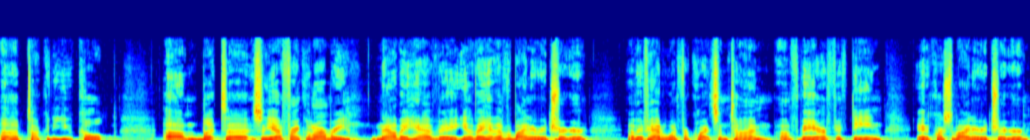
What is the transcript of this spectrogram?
Uh, talking to you, Colt. Um, but uh, so yeah, Franklin Armory now they have a you know they have a binary trigger. Uh, they've had one for quite some time for the AR-15, and of course the binary trigger.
